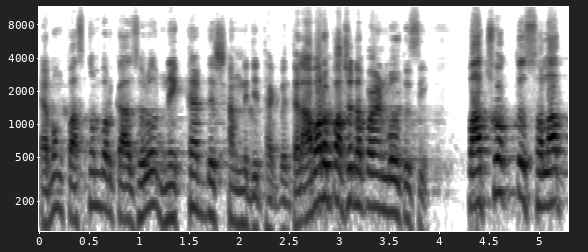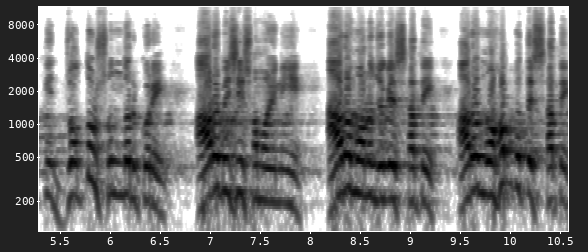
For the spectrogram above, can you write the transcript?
এবং পাঁচ নম্বর কাজ হলো, নেককারদের সান্নিধ্যে থাকবেন। তাহলে আবারও পাঁচটা পয়েন্ট বলতেছি। পাঁচ ওয়াক্ত সালাদকে যত সুন্দর করে আরও বেশি সময় নিয়ে, আরও মনোযোগের সাথে, আরও মহব্বতের সাথে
